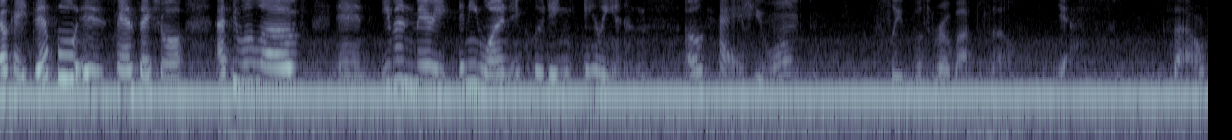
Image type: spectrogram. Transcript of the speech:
Okay, Deadpool is pansexual, as he will love and even marry anyone, including aliens. Okay. He won't sleep with robots though. Yes. So,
